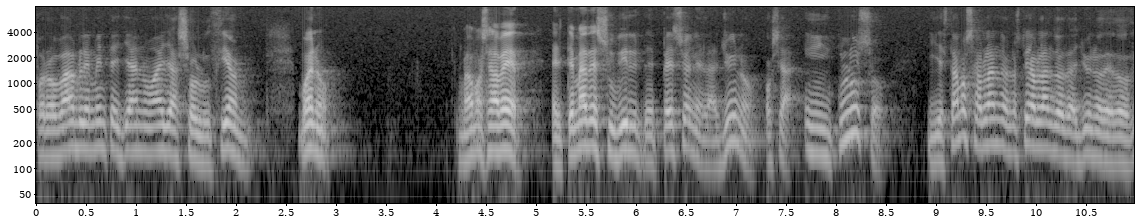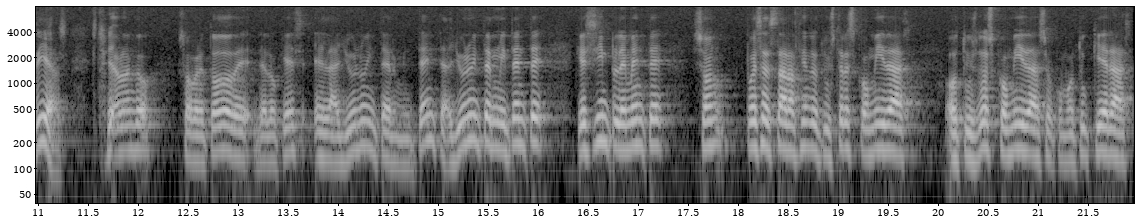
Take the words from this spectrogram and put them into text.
probablemente ya no haya solución. Bueno, vamos a ver el tema de subir de peso en el ayuno. O sea, incluso, y estamos hablando, no estoy hablando de ayuno de dos días, estoy hablando sobre todo de, lo que es el ayuno intermitente. Ayuno intermitente que simplemente son, puedes estar haciendo tus tres comidas o tus dos comidas o como tú quieras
